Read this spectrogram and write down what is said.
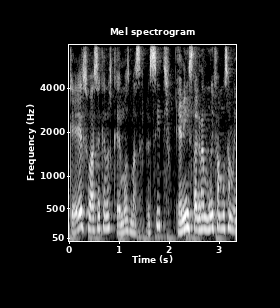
que eso hace que nos quedemos más en el sitio. En Instagram muy famosamente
